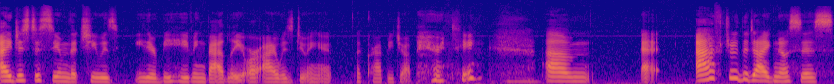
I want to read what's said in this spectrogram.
I just assumed that she was either behaving badly or I was doing a, a crappy job parenting. Mm. Um, after the diagnosis,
